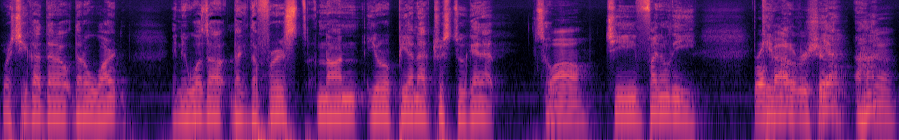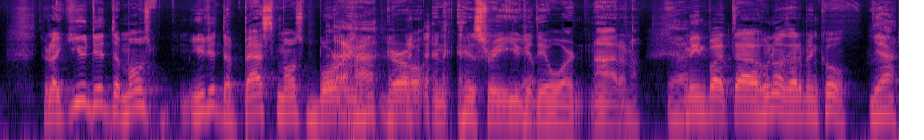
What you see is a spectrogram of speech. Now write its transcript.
where she got that that award, and it was uh, like the first non-European actress to get it. So wow. she finally broke out, out, of her shell. Yeah, uh-huh. yeah, they're like, you did the most, you did the best, most boring uh-huh. girl in history. You yep. get the award. Nah, I don't know. Yeah. I mean, but uh, who knows? That'd have been cool. Yeah.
